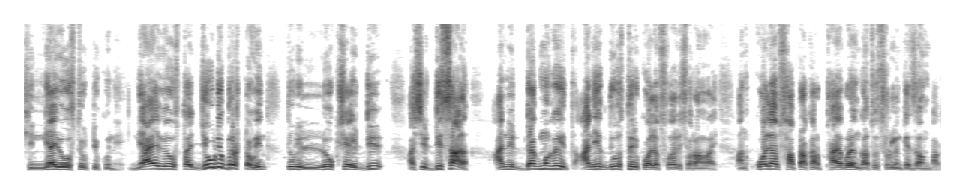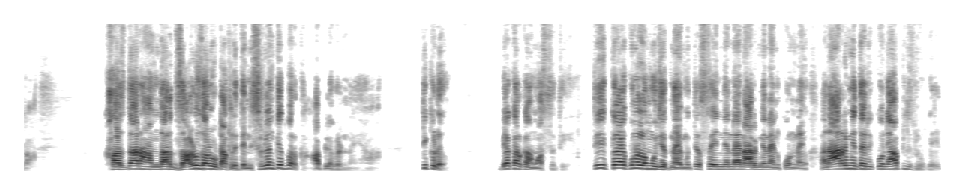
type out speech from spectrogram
ही न्यायव्यवस्थेवर टिकून आहे. न्यायव्यवस्था जेवढी भ्रष्ट होईल तेवढी लोकशाही डि अशी डिसाळ आणि डगमगीत आणि एक दिवस तरी कोलॅप्स व्हायला शिवराणार आहे. आणि कोलॅप्स हा प्रकार फाय भयंकाचं श्रीलंकेत जाऊन बघा. खासदार आमदार जाळू जाळू टाकले त्यांनी. श्रीलंकेत बरं का? आपल्याकडं नाही. हा. तिकडं. बेकार काम असतं ते. ते काय कोणाला मोजत नाही. मग ते सैन्य नाही आर्मी नाही कोण नाही. आणि आर्मी तरी कोणी आपलीच लोक आहेत.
